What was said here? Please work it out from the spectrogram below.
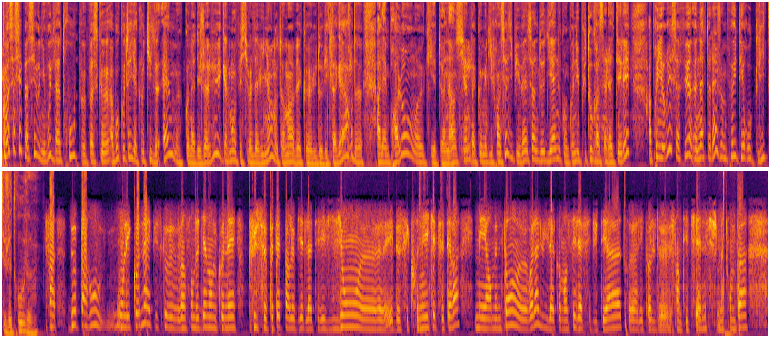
Comment ça s'est passé au niveau de la troupe? Parce que à vos côtés, il y a Clotilde M, qu'on a déjà vu également au Festival d'Avignon, notamment avec euh, Ludovic Lagarde, Alain Pralon, euh, qui est un ancien de la comédie française, et puis Vincent de Dienne, qu'on connaît plutôt grâce à la télé. A priori, ça fait un attelage un peu hétéroclite, je trouve. Enfin, de par où on les connaît, puisque Vincent de Dienne, on le connaît plus peut-être par le biais de la télévision euh, et de ses chroniques, etc. Mais en même temps, euh, voilà, lui, il a commencé, il a fait du théâtre euh, à l'école de Saint-Étienne, si je ne me trompe pas.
